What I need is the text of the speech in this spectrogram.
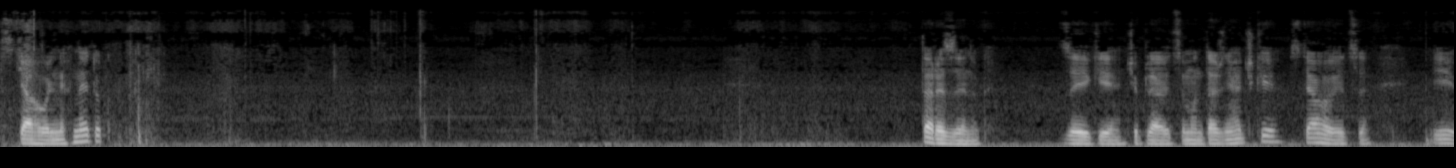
стягувальних ниток. Та резинок, за які чіпляються монтажні гачки, стягуються і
